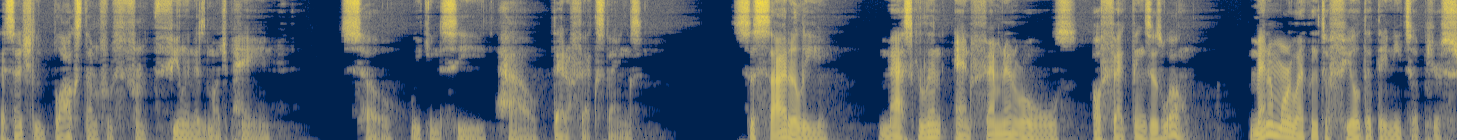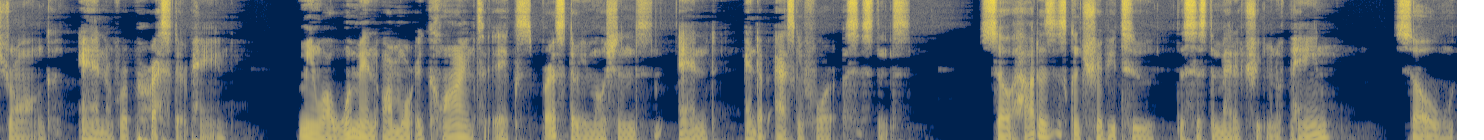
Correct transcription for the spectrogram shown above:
essentially blocks them from, from feeling as much pain. So we can see how that affects things. Societally, masculine and feminine roles affect things as well. Men are more likely to feel that they need to appear strong and repress their pain. Meanwhile, women are more inclined to express their emotions and end up asking for assistance. So, how does this contribute to the systematic treatment of pain? So,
